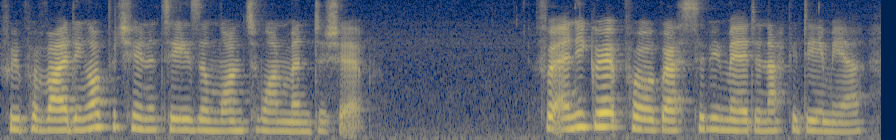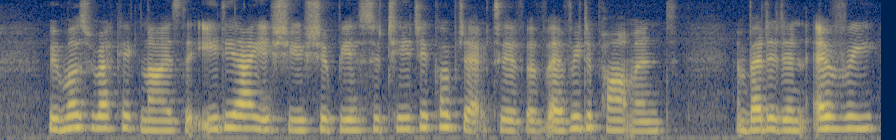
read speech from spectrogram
through providing opportunities and one to one mentorship. For any great progress to be made in academia, we must recognise that EDI issues should be a strategic objective of every department, embedded in every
